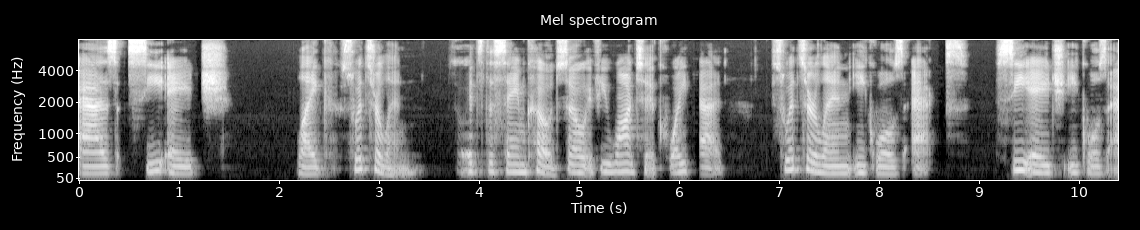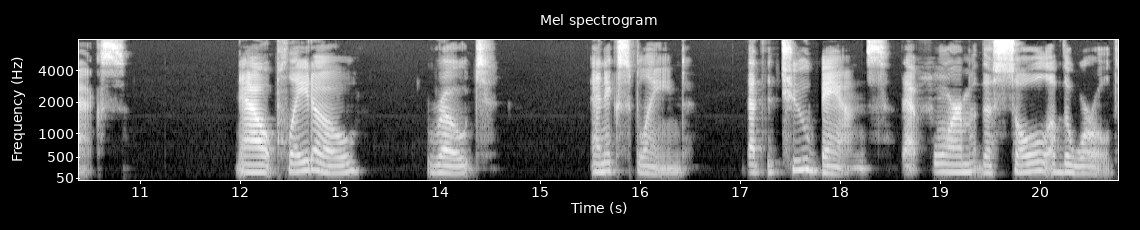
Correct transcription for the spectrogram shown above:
as CH like Switzerland. So it's the same code. So if you want to equate that, Switzerland equals X, CH equals X. Now, Plato wrote and explained that the two bands that form the soul of the world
